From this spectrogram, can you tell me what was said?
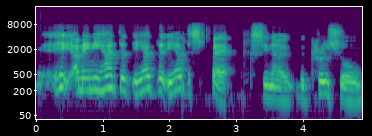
He, I mean, he had the he had the he had the specs, you know, the crucial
